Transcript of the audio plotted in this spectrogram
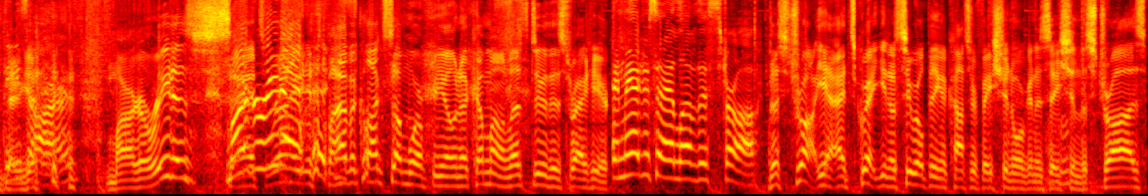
There These are- margaritas. That's right. It's five o'clock somewhere, Fiona. Come on, let's do this right here. And may I just say, I love this straw. The straw, yeah, it's great. You know, SeaWorld being a conservation organization, Mm-hmm. the straws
